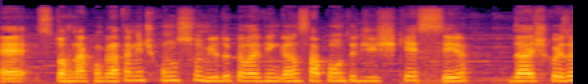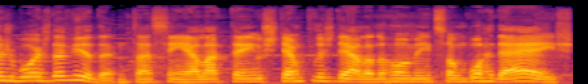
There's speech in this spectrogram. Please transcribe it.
é, se tornar completamente consumido pela vingança a ponto de esquecer das coisas boas da vida. Então, assim, ela tem os templos dela, normalmente são bordéis,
